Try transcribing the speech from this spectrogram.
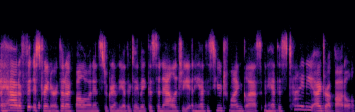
i had a fitness trainer that i follow on instagram the other day make this analogy and he had this huge wine glass and he had this tiny eye drop bottle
